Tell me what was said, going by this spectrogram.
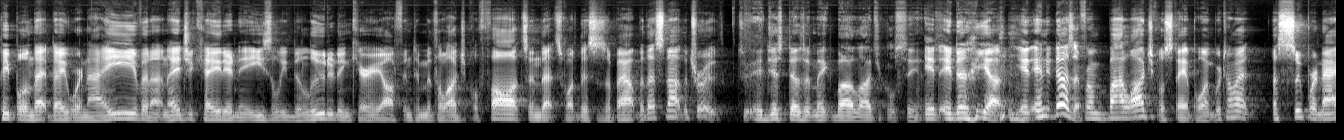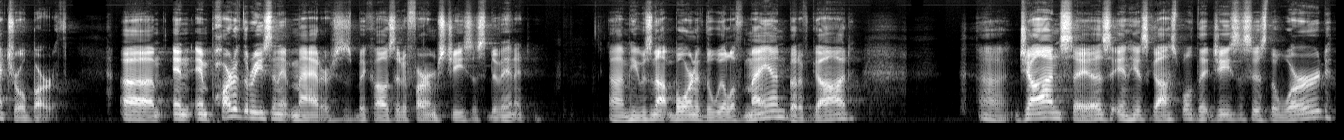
people in that day were naive and uneducated and easily deluded and carry off into mythological thoughts, and that's what this is about. But that's not the truth. it just doesn't make biological sense. It, it does, yeah, it, and it does it from a biological standpoint. We're talking about a supernatural birth, um, and and part of the reason it matters is because it affirms Jesus' divinity. Um, he was not born of the will of man, but of God. Uh, John says in his gospel that Jesus is the Word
